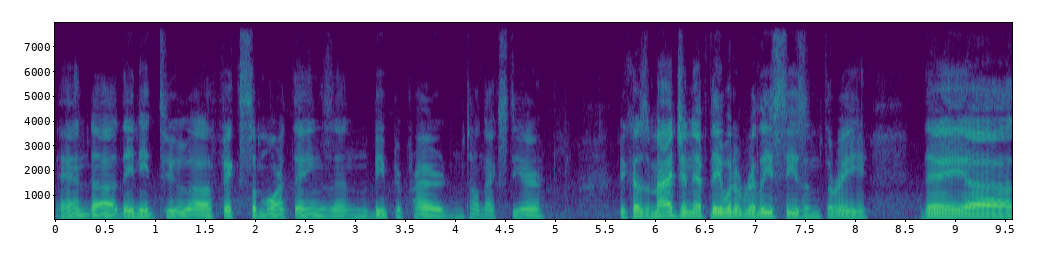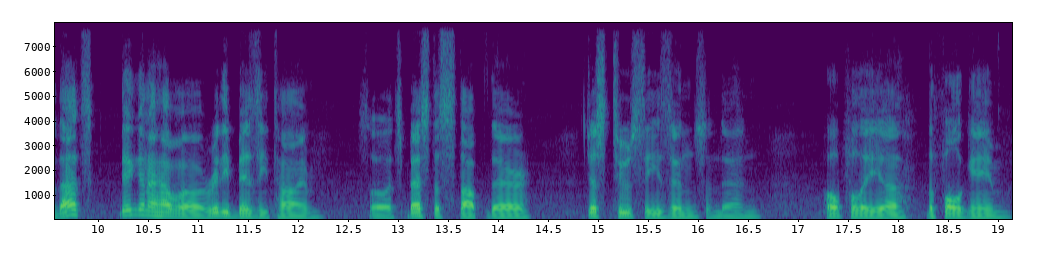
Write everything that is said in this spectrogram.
and uh, they need to uh, fix some more things and be prepared until next year. Because imagine if they would have released season three, they uh, that's they're gonna have a really busy time. So it's best to stop there, just two seasons, and then hopefully uh, the full game.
